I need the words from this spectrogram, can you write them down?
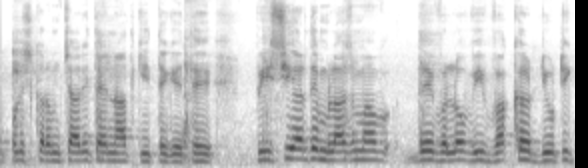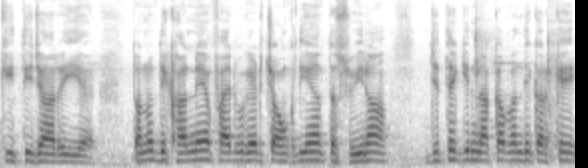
ਪੁਲਿਸ ਕਰਮਚਾਰੀ ਤਾਇਨਾਤ ਕੀਤੇ ਗਏ ਤੇ ਪੀਸੀਆਰ ਦੇ ਮੁਲਾਜ਼ਮਾਂ ਦੇ ਵੱਲੋਂ ਵੀ ਵੱਖ ਡਿਊਟੀ ਕੀਤੀ ਜਾ ਰਹੀ ਹੈ। ਤੁਹਾਨੂੰ ਦਿਖਾਣੇ ਆ ਫਾਇਰ ਬ੍ਰਿਗੇਡ ਚੌਂਕ ਦੀਆਂ ਤਸਵੀਰਾਂ, ਜਿੱਥੇ ਕਿ ਨਾਕਾਬੰਦੀ ਕਰਕੇ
